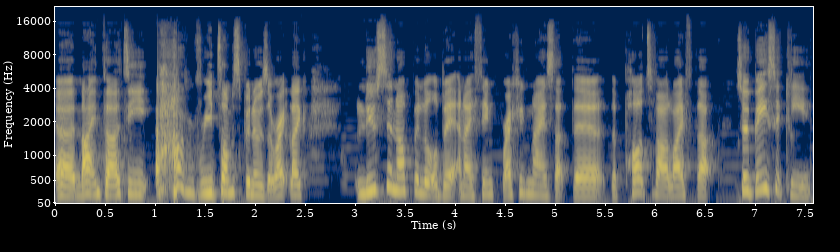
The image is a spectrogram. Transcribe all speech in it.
uh, 930 um, read some Spinoza, right? Like loosen up a little bit and I think recognize that the the parts of our life that so basically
